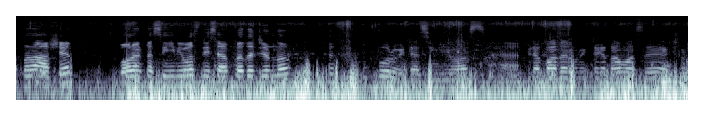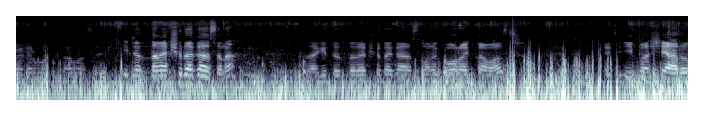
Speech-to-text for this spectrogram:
আপনারা আসেন। বড় একটা চিংড়ি মাছ নিচে আপনাদের জন্য। বড় এটা চিংড়ি মাছ। হ্যাঁ। এটা বাজার অনেক টাকা দাম আছে একশো টাকার মতো দাম আছে। এটার দাম একশো টাকা আছে না? এটার দাম একশো টাকা আছে অনেক বড় একটা মাছ। এই পাশে আরও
